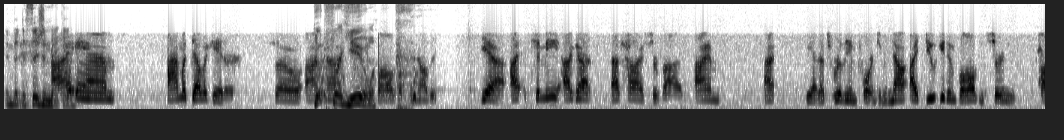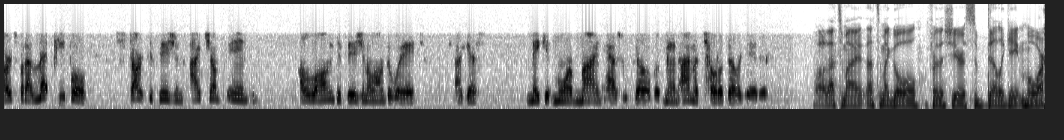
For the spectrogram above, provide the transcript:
in the decision making? I am. I'm a delegator. So I'm Good for you. involved in all the- yeah, I, to me, I got that's how I survive. I'm, I, yeah, that's really important to me. Now I do get involved in certain parts, but I let people start the vision. I jump in along the vision along the way. To, I guess make it more mine as we go. But man, I'm a total delegator. Well, that's my that's my goal for this year is to delegate more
